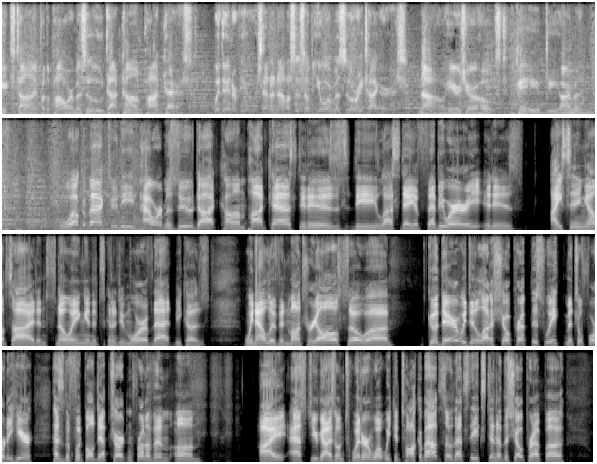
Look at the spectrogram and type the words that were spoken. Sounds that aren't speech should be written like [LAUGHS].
It's time for the PowerMizzou.com podcast with interviews and analysis of your Missouri Tigers. Now, here's your host, Gabe DeArmond. Welcome back to the PowerMizzou.com podcast. It is the last day of February. It is icing outside and snowing, and it's going to do more of that because we now live in Montreal. So, uh, good there. We did a lot of show prep this week. Mitchell Forde here has the football depth chart in front of him. Um, I asked you guys on Twitter what we could talk about, so that's the extent of the show prep. Uh,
